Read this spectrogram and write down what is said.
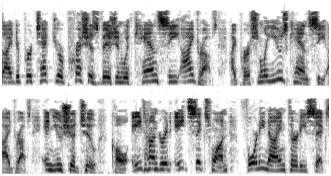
to protect your precious vision with CAN-C eye drops. I personally use CAN-C eye drops, and you should too. Call 800-861-4936.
